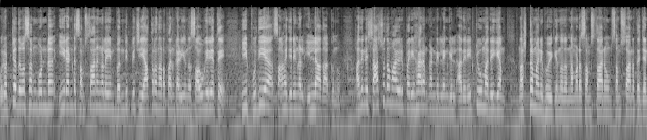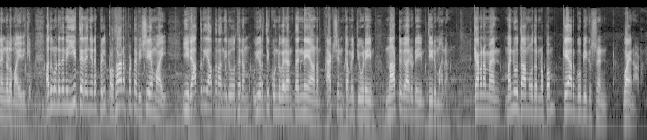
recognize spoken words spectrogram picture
ഒരൊറ്റ ദിവസം കൊണ്ട് ഈ രണ്ട് സംസ്ഥാനങ്ങളെയും ബന്ധിപ്പിച്ച് യാത്ര നടത്താൻ കഴിയുന്ന സൗകര്യത്തെ ഈ പുതിയ സാഹചര്യങ്ങൾ ഇല്ലാതാക്കുന്നു. അതിന് ശാശ്വതമായ ഒരു പരിഹാരം കണ്ടില്ലെങ്കിൽ അതിന് ഏറ്റവും അധികം നഷ്ടം അനുഭവിക്കുന്നത് നമ്മുടെ സംസ്ഥാനവും സംസ്ഥാനത്തെ ജനങ്ങളുമായിരിക്കും. അതുകൊണ്ട് തന്നെ ഈ തെരഞ്ഞെടുപ്പിൽ പ്രധാനപ്പെട്ട വിഷയമായി ഈ രാത്രി യാത്രാ നിരോധനം ഉയർത്തിക്കൊണ്ടുവരാൻ തന്നെയാണ് ആക്ഷൻ കമ്മിറ്റിയുടെയും നാട്ടുകാരുടെയും തീരുമാനം. ക്യാമറമാൻ മനു ദാമോദറിനൊപ്പം കെ ആർ ഗോപികൃഷ്ണൻ വയനാട്.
